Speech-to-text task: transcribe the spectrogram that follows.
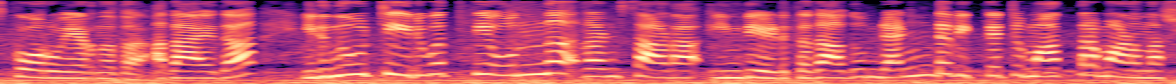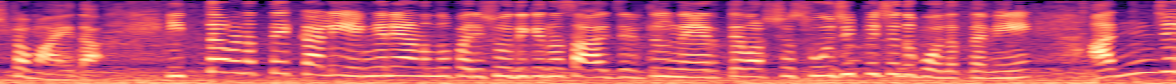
സ്കോർ ഉയർന്നത്. അതായത് ഇരുന്നൂറ്റി ഇരുപത്തി ഒന്ന് റൺസാണ് ഇന്ത്യ എടുത്തത്. അതും രണ്ട് വിക്കറ്റ് മാത്രമാണ് നഷ്ടമായത്. ഇത്തവണത്തെ കളി എങ്ങനെയാണെന്ന് പരിശോധിക്കുന്ന സാഹചര്യത്തിൽ നേരത്തെ വർഷം സൂചിപ്പിച്ചതുപോലെ തന്നെ അഞ്ച്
